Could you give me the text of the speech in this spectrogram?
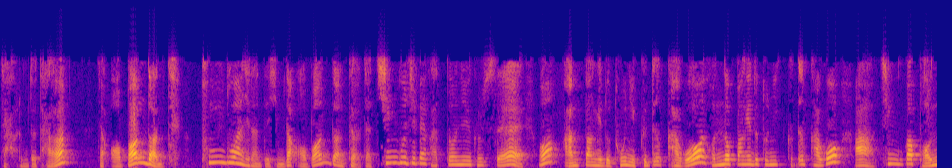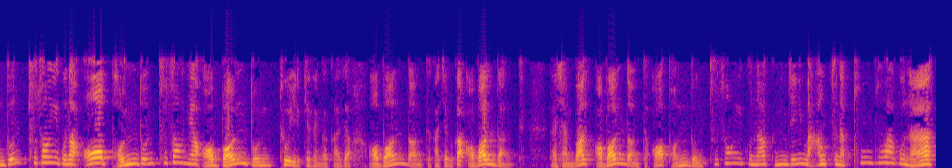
자, 그럼 또 다음. 자, abundant. 풍부한이라는 뜻입니다. abundant. 자, 친구 집에 갔더니 글쎄, 어? 안방에도 돈이 그득하고, 건너방에도 돈이 그득하고, 아, 친구가 번 돈 투성이구나. 어, 번 돈 투성이야. abundant. 이렇게 생각하세요. abundant. 같이 해볼까? abundant. 다시 한번, abundant. 어, 번 돈 투성이구나. 굉장히 많구나. 풍부하구나.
